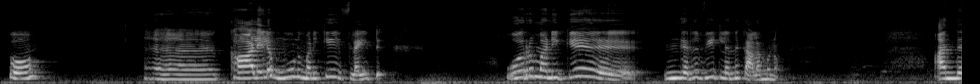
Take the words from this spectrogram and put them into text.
இப்போது காலையில் மூணு மணிக்கு ஃப்ளைட்டு ஒரு மணிக்கு இங்கேருந்து வீட்டிலேருந்து கிளம்பணும். அந்த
